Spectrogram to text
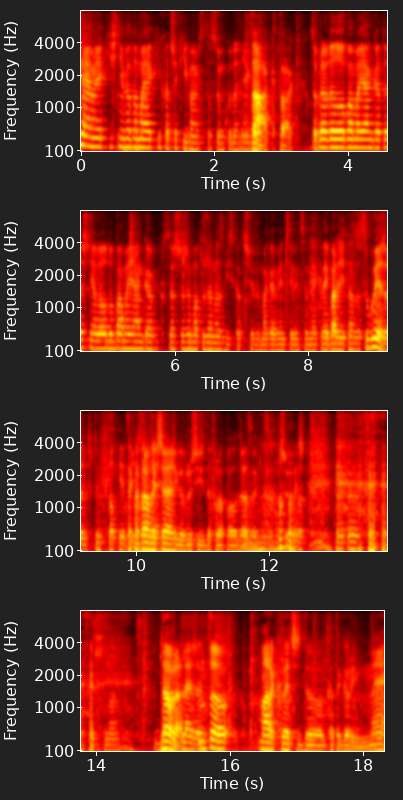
miałem jakichś nie wiadomo jakich oczekiwań w stosunku do niego. Tak, tak. Co prawda do Obama Younga też nie, ale od Obama Younga, zwłaszcza, że ma duże nazwisko, to się wymaga więcej, więc on jak najbardziej tam zasługuje, żeby w tym flopie Tak być, naprawdę nie? chciałeś go wrzucić do flopa od razu, jak go zobaczyłeś. No to cóż, no. Dobra, no to Mark leci do kategorii me.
